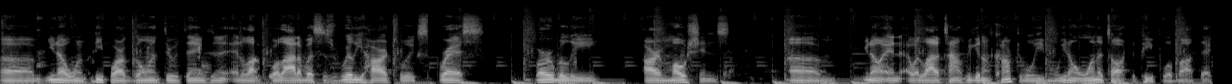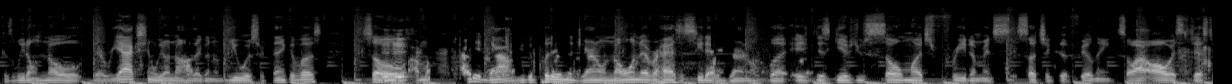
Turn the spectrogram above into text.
um, you know, when people are going through things, and, and a lot, for a lot of us, it's really hard to express verbally our emotions um you know and a lot of times we get uncomfortable even we don't want to talk to people about that because we don't know their reaction we don't know how they're going to view us or think of us so mm-hmm. i'm write it down you can put it in the journal no one ever has to see that journal but it just gives you so much freedom and such a good feeling so i always suggest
